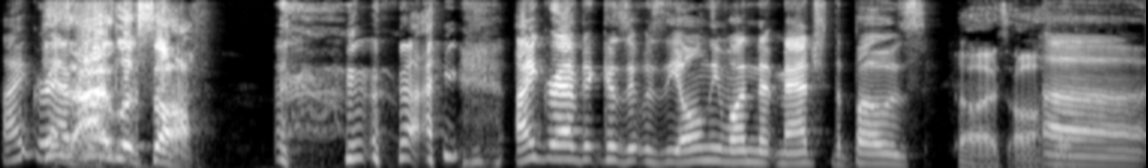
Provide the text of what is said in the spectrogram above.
I grabbed His grabbed eyes look soft. I, I grabbed it because it was the only one that matched the pose. Oh, that's awful. Uh,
